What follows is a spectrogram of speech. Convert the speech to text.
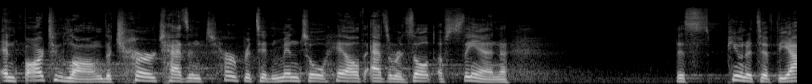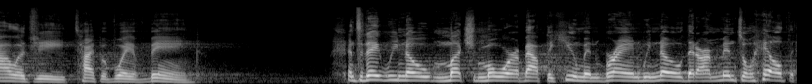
and far too long, the church has interpreted mental health as a result of sin. This punitive theology type of way of being. And today we know much more about the human brain. We know that our mental health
